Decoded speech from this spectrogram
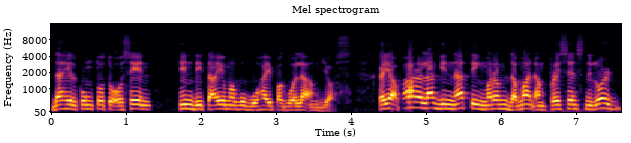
Dahil kung totoosin, hindi tayo mabubuhay pag wala ang Diyos. Kaya para lagi nating maramdaman ang presence ni Lord,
